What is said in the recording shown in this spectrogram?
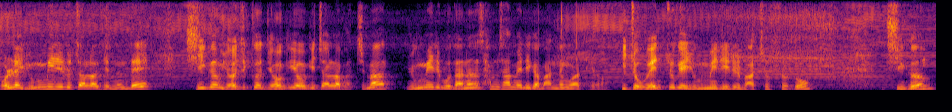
원래 6mm로 잘라도 됐는데 지금 여지껏 여기 여기 잘라 봤지만 6mm보다는 3, 4mm가 맞는 것 같아요. 이쪽 왼쪽에 6mm를 맞췄어도 지금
